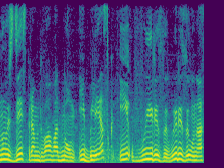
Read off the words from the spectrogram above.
Ну, здесь прям два в одном. И блеск, и вырезы. Вырезы у нас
